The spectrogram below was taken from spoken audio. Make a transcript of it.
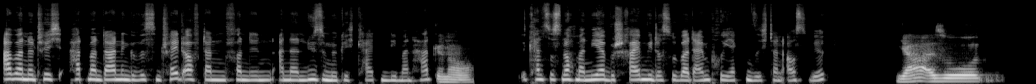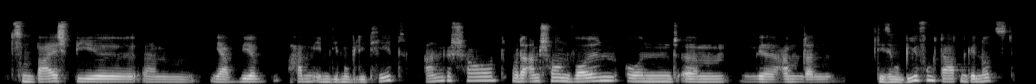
aber natürlich hat man da einen gewissen Trade-off dann von den Analysemöglichkeiten, die man hat. Genau. Kannst du es nochmal näher beschreiben, wie das so bei deinen Projekten sich dann auswirkt? Ja, also zum Beispiel, ähm, ja, wir haben eben die Mobilität angeschaut oder anschauen wollen und ähm, wir haben dann diese Mobilfunkdaten genutzt.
